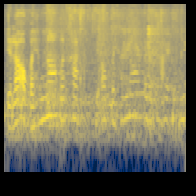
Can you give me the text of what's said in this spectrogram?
เดี๋ยวเราออกไปข้างนอกแล้วค่ะ เดี๋ยวออกไปข้างนอกกันค่ะเทคนิค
